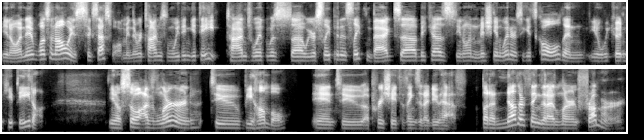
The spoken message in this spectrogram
you know, and it wasn't always successful. I mean, there were times when we didn't get to eat, times when was uh, we were sleeping in sleeping bags uh, because you know in Michigan winters it gets cold and you know we couldn't keep the heat on. You know, so I've learned to be humble and to appreciate the things that I do have. But another thing that I learned from her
